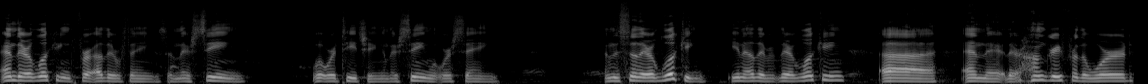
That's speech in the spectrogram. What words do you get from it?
And they're looking for other things, and they're seeing what we're teaching, and they're seeing what we're saying. And so they're looking, you know, they're, they're looking uh, and they're they're hungry for the word,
